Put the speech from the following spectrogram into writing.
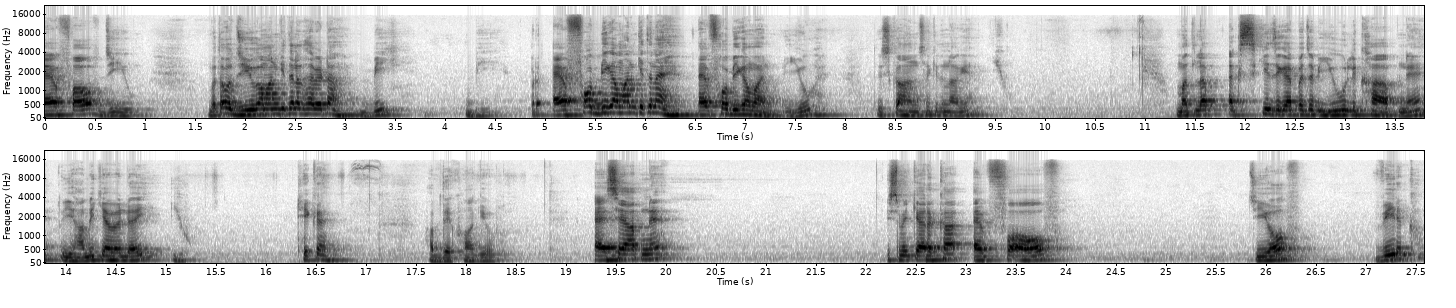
एफ़ ऑफ़ जी यू बताओ जी यू का मान कितना था बेटा? बी बी और एफ़ ओ बी का मान कितना है? एफ़ ओ बी का मान यू है। तो इसका आंसर कितना आ गया? यू मतलब एक्स की जगह पर जब यू लिखा आपने तो यहाँ भी क्या वैल्यू आई? यू ठीक है? अब देखो आगे और ऐसे आपने इसमें क्या रखा? F of G of V रखा।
